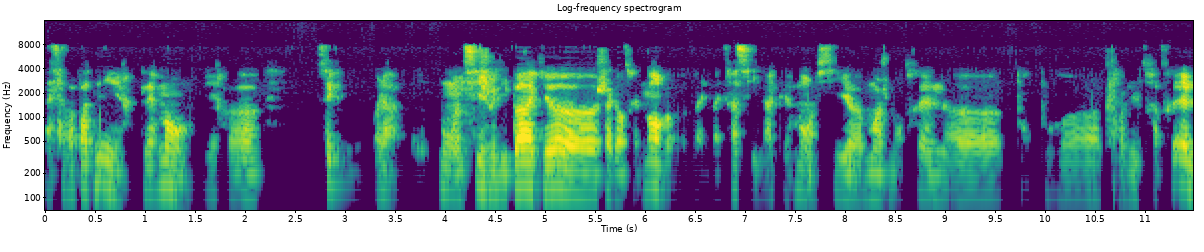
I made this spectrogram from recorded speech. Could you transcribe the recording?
ben, ça va pas tenir, clairement. Euh, voilà. Bon, ici je vous dis pas que euh, chaque entraînement va, va, être facile, hein, clairement. Ici, euh, moi je m'entraîne pour pour, pour un ultra trail.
